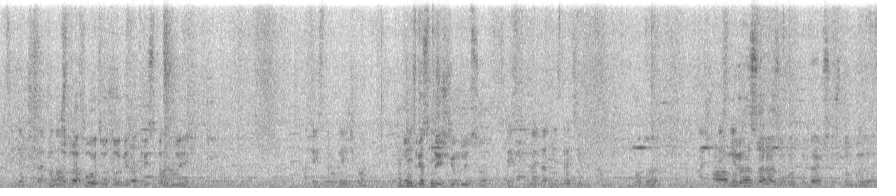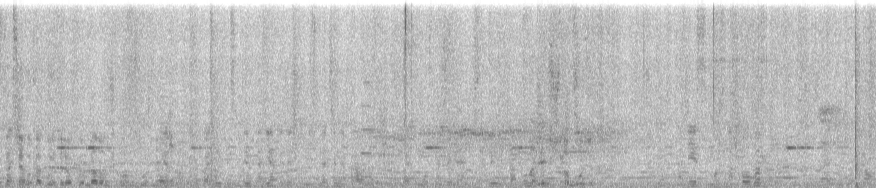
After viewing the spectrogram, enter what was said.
Прецедент, когда Ну, аналогии- штрафуют в итоге на 300 рублей. на 300 рублей чего? На Ну, 300 300 тысяч юрлицо. 300, ну это административный срок. Ну да. Значит, А мы нет. раз за разом вот пытаемся, чтобы хотя бы какую-то легкую уголовочку возбуждали. говорю, Поэтому прецедента нет, здесь административное право нарушено. Поэтому устное заявление о Ну, надеюсь, что будет. Ну, надеяться можно на что угодно. Поэтому я вам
